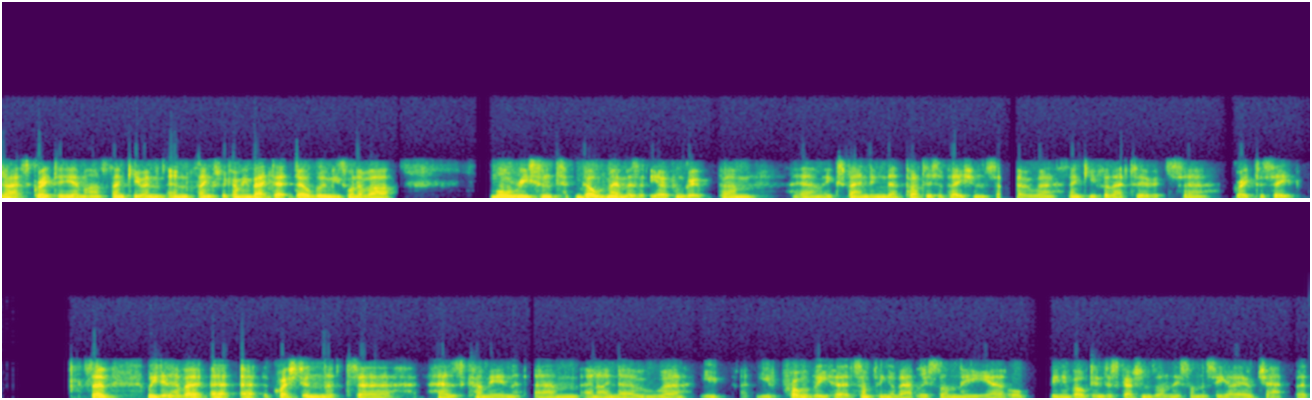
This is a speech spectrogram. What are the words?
That's great to hear, Mars. Thank you, and and thanks for coming back. De- Dell Boomi is one of our more recent gold members at the Open Group, um, um, expanding the participation. So uh, thank you for that too. It's uh, great to see. So we did have a, a, a question that uh, has come in, um, and I know uh, you you've probably heard something about this on the uh, or been involved in discussions on this on the CIO chat, but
